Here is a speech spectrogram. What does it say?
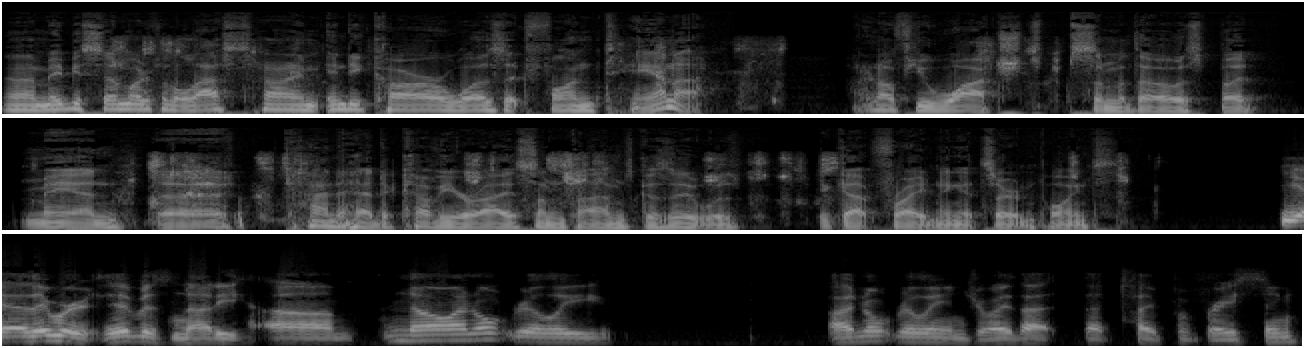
uh, maybe similar to the last time IndyCar was at Fontana. I don't know if you watched some of those, but man, uh, kind of had to cover your eyes sometimes because it was it got frightening at certain points. Yeah, they were. It was nutty. Um, no, I don't really. I don't really enjoy that that type of racing.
